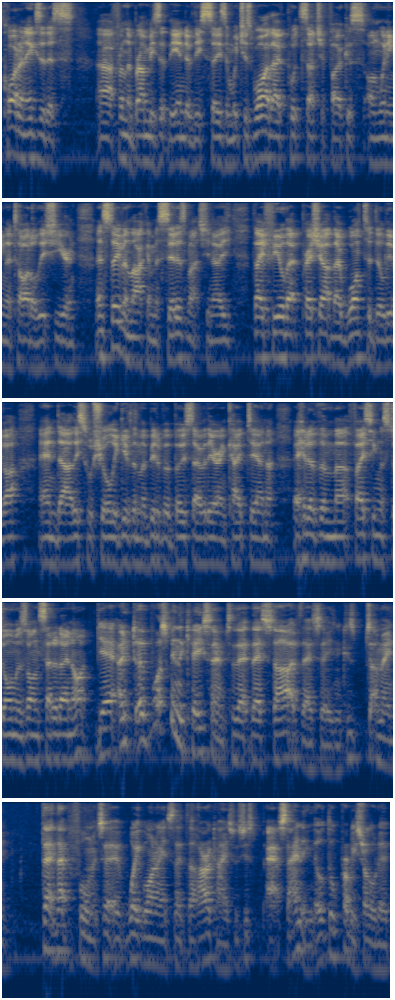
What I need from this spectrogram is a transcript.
quite an exodus uh, from the Brumbies at the end of this season, which is why they've put such a focus on winning the title this year. And, and Stephen Larkham has said as much. You know, they feel that pressure, they want to deliver, and uh, this will surely give them a bit of a boost over there in Cape Town uh, ahead of them uh, facing the Stormers on Saturday night. Yeah, and uh, what's been the key, Sam, to their, their start of their season? Because, I mean, that, that performance at week one against the, the Hurricanes was just outstanding. They'll, they'll probably struggle to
